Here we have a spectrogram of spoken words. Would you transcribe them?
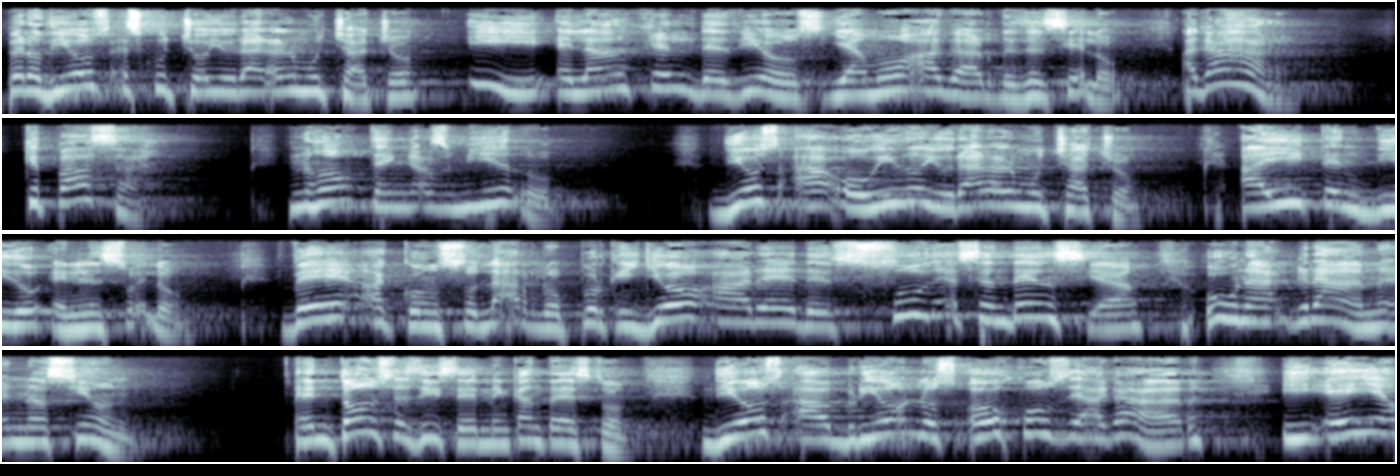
Pero Dios escuchó llorar al muchacho y el ángel de Dios llamó a Agar desde el cielo. Agar, ¿qué pasa? No tengas miedo. Dios ha oído llorar al muchacho ahí tendido en el suelo. Ve a consolarlo, porque yo haré de su descendencia una gran nación. Entonces dice, me encanta esto, Dios abrió los ojos de Agar y ella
